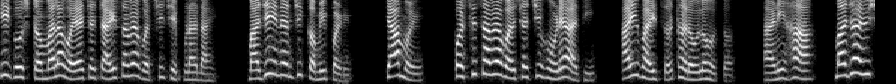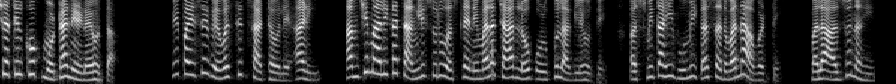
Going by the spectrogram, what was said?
ही गोष्ट मला वयाच्या चाळीसाव्या वर्षी झेपणार नाही. माझी एनर्जी कमी पडेल. त्यामुळे पस्तीसाव्या वर्षाची होण्याआधी आई व्हायचं ठरवलं होतं आणि हा माझ्या आयुष्यातील खूप मोठा निर्णय होता. मी पैसे व्यवस्थित साठवले आणि आमची मालिका चांगली सुरू असल्याने मला चार लोक ओळखू लागले होते. अस्मिता ही भूमिका सर्वांना आवडते. मला अजूनही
